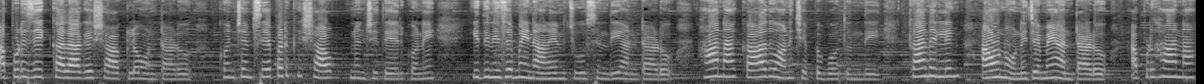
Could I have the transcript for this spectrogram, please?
అప్పుడు జిక్ అలాగే షాక్లో ఉంటాడు. కొంచెం సేపటికి షాక్ నుంచి తేరుకొని ఇది నిజమేనా నేను చూసింది అంటాడు. హానా కాదు అని చెప్పబోతుంది. కానీ లింగ్ అవును నిజమే అంటాడు. అప్పుడు హానా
